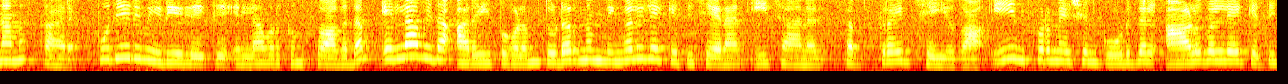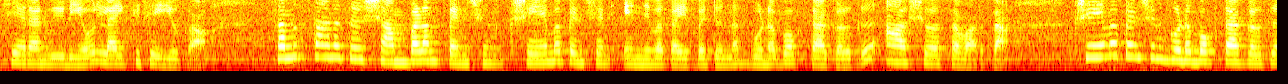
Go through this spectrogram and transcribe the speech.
നമസ്കാരം. പുതിയൊരു വീഡിയോയിലേക്ക് എല്ലാവർക്കും സ്വാഗതം. എല്ലാവിധ അറിയിപ്പുകളും തുടർന്നും നിങ്ങളിലേക്ക് എത്തിച്ചേരാൻ ഈ ചാനൽ സബ്സ്ക്രൈബ് ചെയ്യുക. ഈ ഇൻഫർമേഷൻ കൂടുതൽ ആളുകളിലേക്ക് എത്തിച്ചേരാൻ വീഡിയോ ലൈക്ക് ചെയ്യുക. സംസ്ഥാനത്ത് ശമ്പളം പെൻഷൻ ക്ഷേമ പെൻഷൻ എന്നിവ കൈപ്പറ്റുന്ന ഗുണഭോക്താക്കൾക്ക് ആശ്വാസ വാർത്ത. ക്ഷേമ പെൻഷൻ ഗുണഭോക്താക്കൾക്ക്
